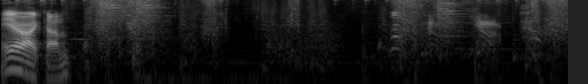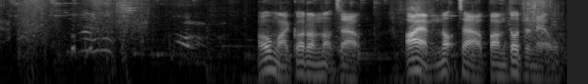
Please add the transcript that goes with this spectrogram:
Here I come. Oh my god, I'm knocked out. I am knocked out, but I'm dodging it all.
